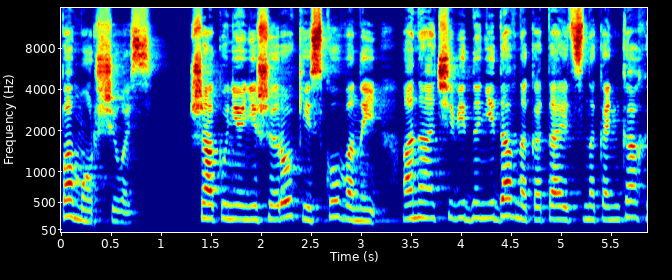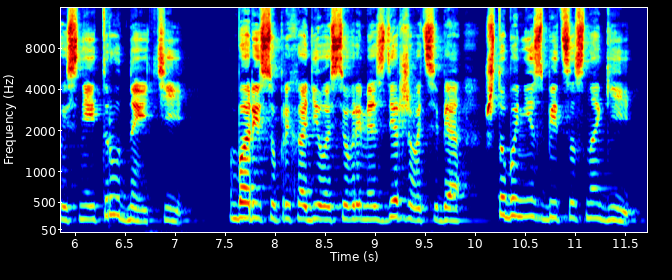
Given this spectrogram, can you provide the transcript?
поморщилась. Шаг у нее не широкий, скованный, она, очевидно, недавно катается на коньках, и с ней трудно идти. Борису приходилось все время сдерживать себя, чтобы не сбиться с ноги.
